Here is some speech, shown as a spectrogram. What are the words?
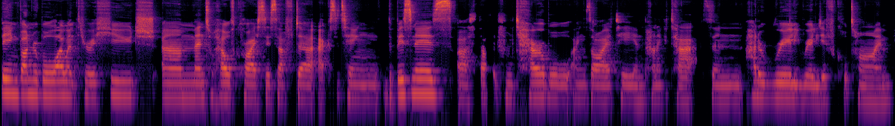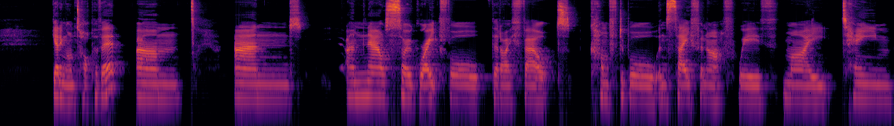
being vulnerable. I went through a huge um, mental health crisis after exiting the business. I suffered from terrible anxiety and panic attacks and had a really, really difficult time getting on top of it. Um, and I'm now so grateful that I felt comfortable and safe enough with my team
